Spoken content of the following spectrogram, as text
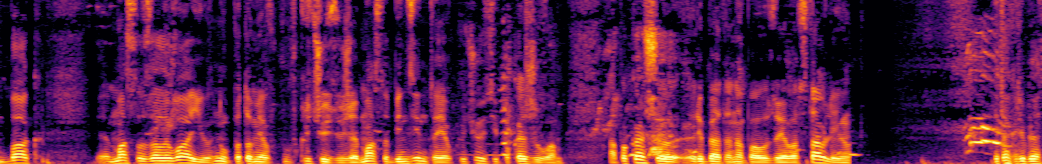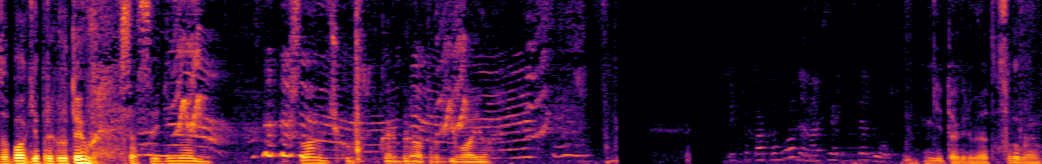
бак. Е, Масло заливаю, ну потім я включусь вже. Масло, бензин, то я включусь і покажу вам. А поки що, ребята, на паузу я вас ставлю. І так, ребята, бак я прикрутив. Зараз соединяю шланочку, карбюратор вдіваю. І так, ребята, заливаємо.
